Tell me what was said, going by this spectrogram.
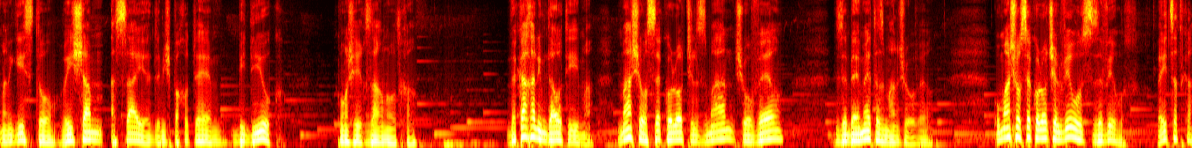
מנגיסטו והישאם אסייד למשפחותיהם, בדיוק כמו שהחזרנו אותך. וככה לימדה אותי אימא. מה שעושה קולות של זמן שעובר, זה באמת הזמן שעובר. ומה שעושה קולות של וירוס, זה וירוס. והיא צדקה.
